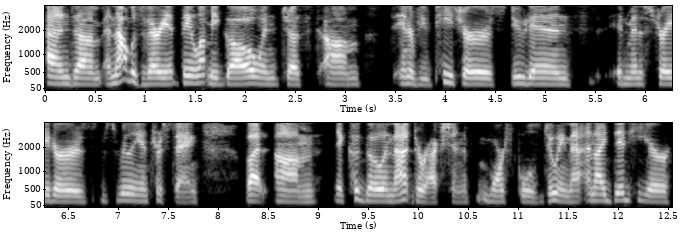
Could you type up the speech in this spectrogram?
And um, and that was very. They let me go and just um, interview teachers, students, administrators. It was really interesting, but um, it could go in that direction if more schools doing that. And I did hear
